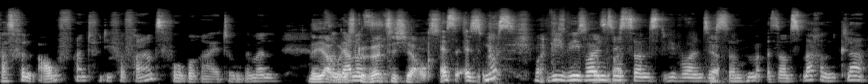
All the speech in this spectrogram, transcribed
was für ein Aufwand für die Verfahrensvorbereitung, wenn man naja, aber das gehört sich ja auch so. Es, es muss. Meine, wie, wie wollen Sie es sonst, wie wollen Sie es ja. sonst machen? Klar,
